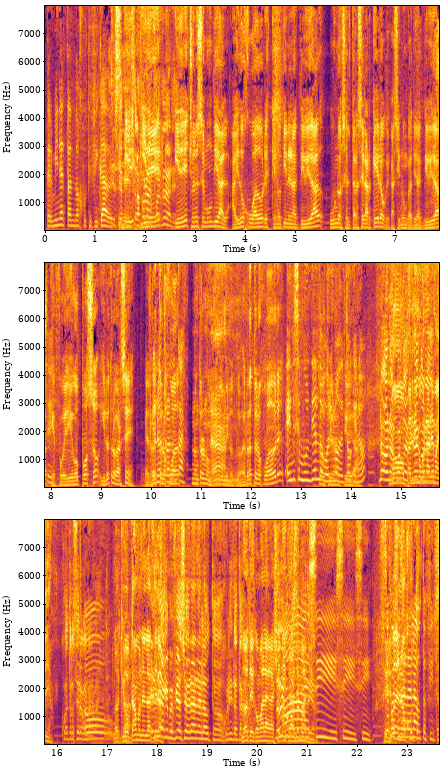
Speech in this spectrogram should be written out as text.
Termina estando justificado. Y, Se transforma y en de, folclore. y de hecho en ese mundial hay dos jugadores que no tienen actividad. Uno es el tercer arquero, que casi nunca tiene actividad, Sí. que fue Diego Pozo, y el otro Garcé. El resto no de los entró jugadores nunca. no entró nunca, Nah. ni un minuto. El resto de los jugadores En ese mundial no volvimos de toque, ¿no? No, no, perdimos con Alemania. 4-0 con Oh. Alemania. Nos equivocamos en el El día lateral. que me fui a llorar al auto, Julita no te comas la Ah, partido. sí, sí, sí. Sí. Se fue a Bueno, llorar al auto, Fito.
